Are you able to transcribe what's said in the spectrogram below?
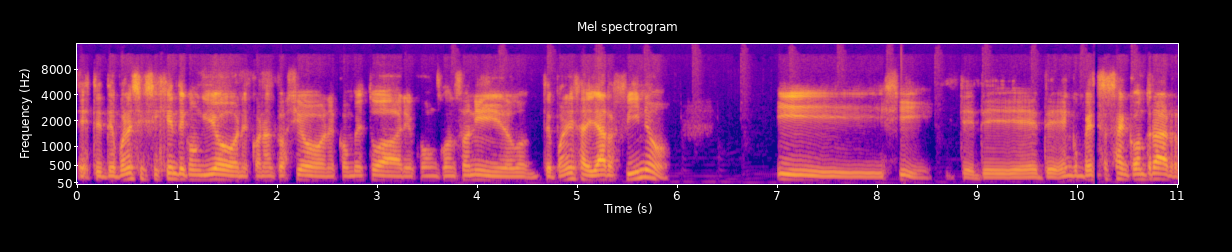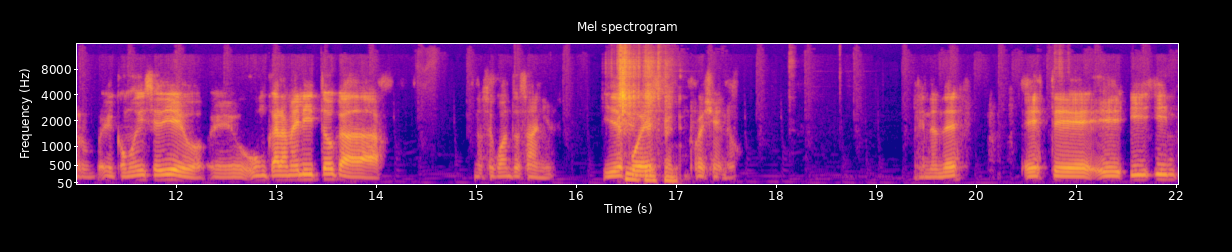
este, te pones exigente con guiones, con actuaciones, con vestuario, con, con sonido, con- te pones a hilar fino y sí, te, te- te empezás a encontrar, eh, como dice Diego, eh, un caramelito cada no sé cuántos años. Y después relleno. ¿Entendés? Este, y,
